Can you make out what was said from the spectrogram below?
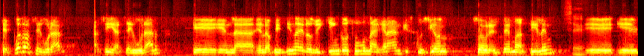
te puedo asegurar, así, asegurar, que en la, en la oficina de los vikingos hubo una gran discusión sobre el tema Thielen. Eh, eh,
